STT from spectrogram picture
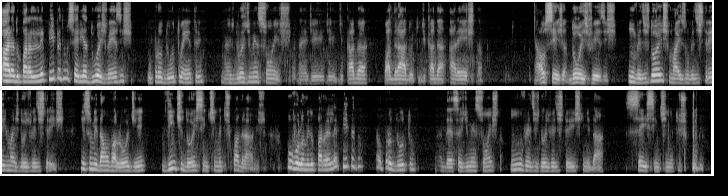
A área do paralelepípedo seria duas vezes o produto entre as duas dimensões né, de, de, de, cada quadrado aqui, de cada aresta. Ah, ou seja, 2 vezes 1 vezes 2, mais 1 vezes 3, mais 2 vezes 3. Isso me dá um valor de 22 centímetros quadrados. O volume do paralelepípedo é o produto né, dessas dimensões, 1 vezes 2 vezes 3, que me dá 6 centímetros cúbicos.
